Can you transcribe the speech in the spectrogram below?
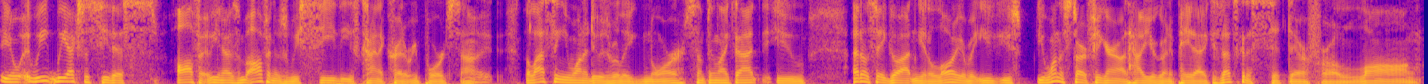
you know, we, we actually see this often, you know, as often as we see these kind of credit reports, uh, the last thing you want to do is really ignore something like that. You, I don't say go out and get a lawyer, but you, you, you want to start figuring out how you're going to pay that because that's going to sit there for a long,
